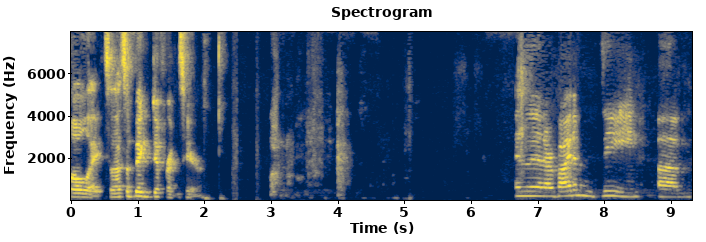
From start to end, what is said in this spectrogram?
folate. So that's a big difference here. And then our vitamin D, um,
